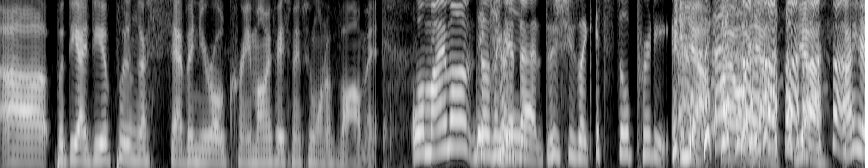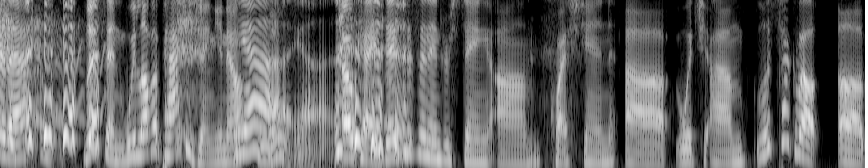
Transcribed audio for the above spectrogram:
uh, but the idea of putting a seven-year-old cream on my face makes me want to vomit. Well, my mom doesn't turn- get that. She's like, it's still pretty. Yeah, oh yeah, yeah. I hear that. Listen, we love a packaging, you know. yeah, yeah. okay, this is an interesting um, question. Uh, which um, let's talk about uh,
